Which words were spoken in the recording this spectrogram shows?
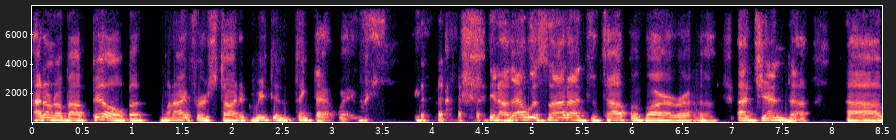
I don't know about Bill, but when I first started, we didn't think that way. you know, that was not at the top of our uh, agenda. Uh,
